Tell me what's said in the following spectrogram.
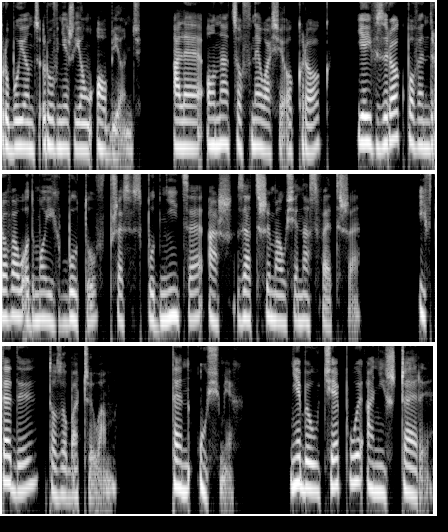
próbując również ją objąć, ale ona cofnęła się o krok, jej wzrok powędrował od moich butów przez spódnicę, aż zatrzymał się na swetrze. I wtedy to zobaczyłam. Ten uśmiech. Nie był ciepły ani szczery,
